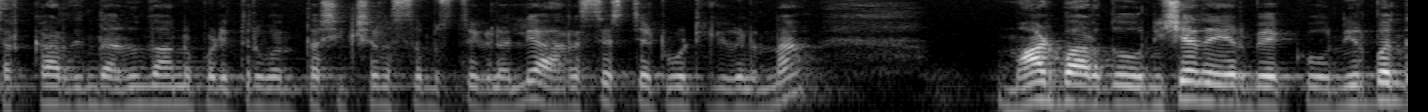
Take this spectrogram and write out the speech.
ಸರ್ಕಾರದಿಂದ ಅನುದಾನ ಪಡೆಯುತ್ತಿರುವಂಥ ಶಿಕ್ಷಣ ಸಂಸ್ಥೆಗಳಲ್ಲಿ ಆರ್ ಎಸ್ ಎಸ್ ಚಟುವಟಿಕೆಗಳನ್ನು ಮಾಡಬಾರ್ದು, ನಿಷೇಧ ಇರಬೇಕು ನಿರ್ಬಂಧ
